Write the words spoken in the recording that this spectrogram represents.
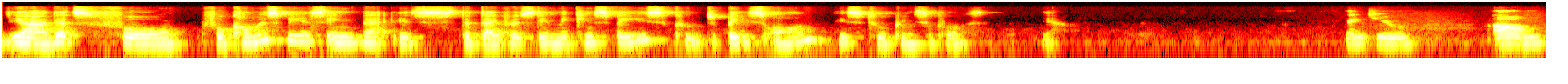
yeah, that's for for Comma Space. I think that is the diversity making space could base on these two principles. Yeah. Thank you. Um,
